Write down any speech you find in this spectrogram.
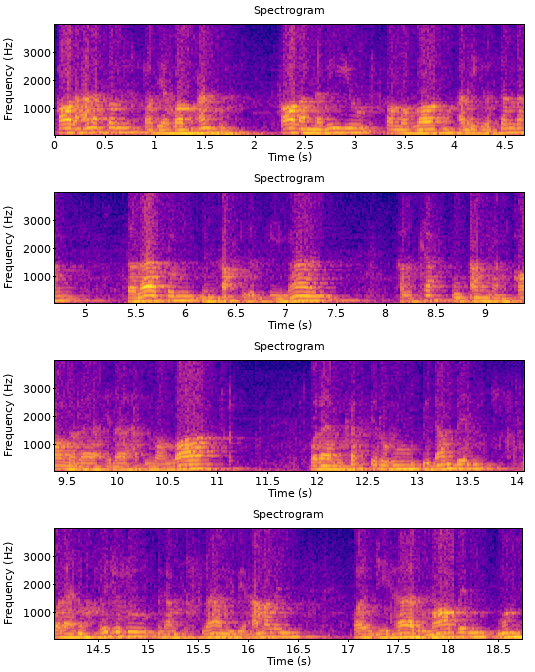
قال أنس رضي الله عنه قال النبي صلى الله عليه وسلم ثلاث من أصل الإيمان الكف عن من قال لا إله إلا الله ولا نكفره بذنب ولا نخرجه من الإسلام بعمل والجهاد ماض منذ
